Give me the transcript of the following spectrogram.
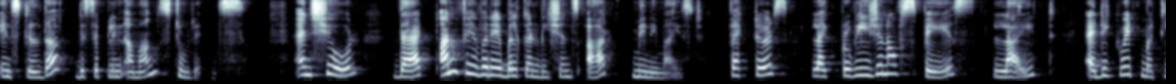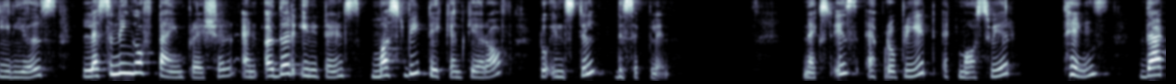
instill the discipline among students. Ensure that unfavorable conditions are minimized. Factors like provision of space, light, adequate materials, lessening of time pressure and other irritants must be taken care of to instill discipline. Next is appropriate atmosphere, things that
